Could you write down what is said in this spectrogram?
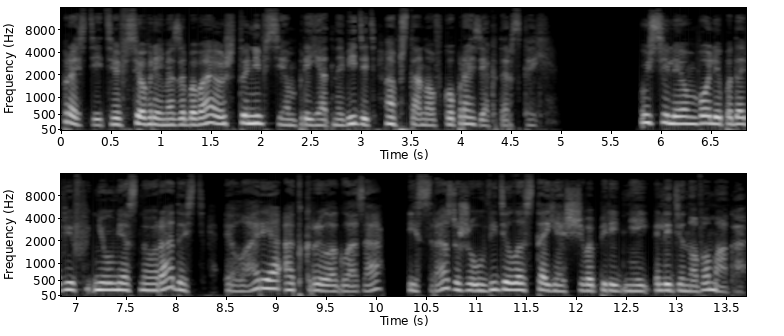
«Простите, все время забываю, что не всем приятно видеть обстановку прозекторской». Усилием воли подавив неуместную радость, Элария открыла глаза и сразу же увидела стоящего перед ней ледяного мага.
